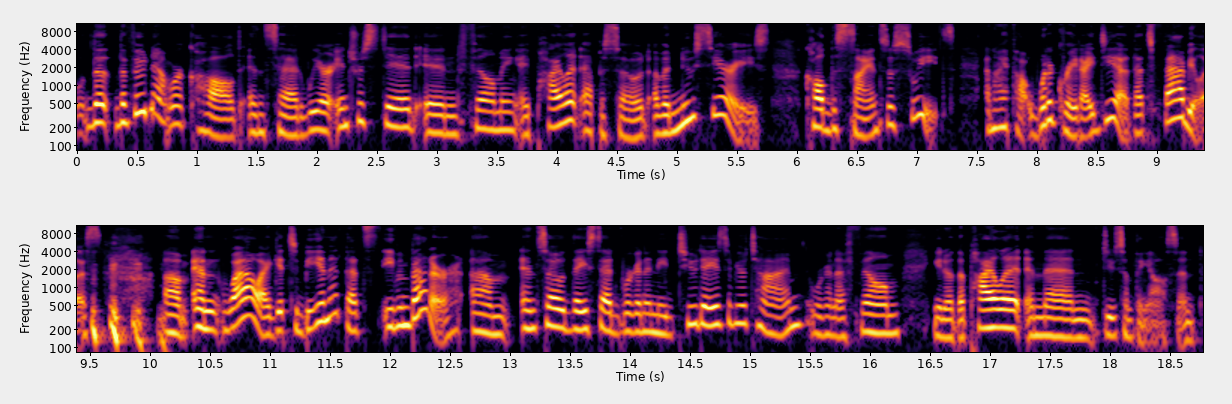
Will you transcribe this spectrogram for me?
The, the Food Network called and said, We are interested in filming a pilot episode of a new series called The Science of Sweets. And I thought, What a great idea. That's fabulous. um, and wow, I get to be in it. That's even better. Um, and so they said, We're going to need two days of your time. We're going to film, you know, the pilot and then do something else. And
